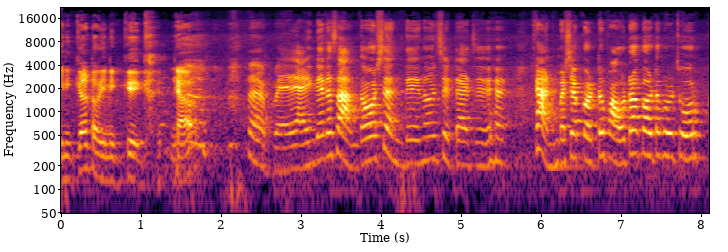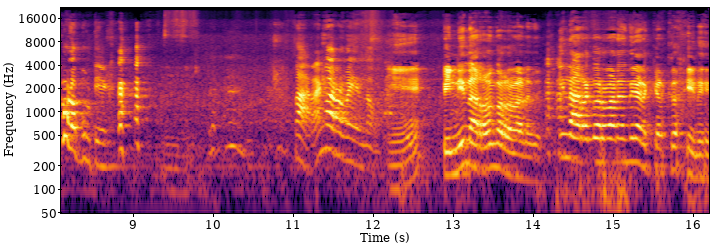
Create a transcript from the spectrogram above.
എനിക്കാട്ടോ എനിക്ക് ഞാൻ അതിന്റെ അതിന്റെ ഒരു സന്തോഷം എന്തേന്ന് വെച്ചിട്ടാച്ച് കൺപശൊക്കെ ഇട്ട് പൗഡറൊക്കെ ഇട്ട് കുഴിച്ച് ഒർക്കുള്ള കൂട്ടിയൊക്കെ. നിറം കുറവായിരുന്നു. ഏ? പിന്നെ ഈ നിറം കുറവാണത്. ഈ നിറം കുറവാണെന്ന് ഇടക്കിടക്ക് പറയുന്നത്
